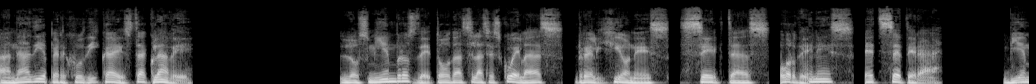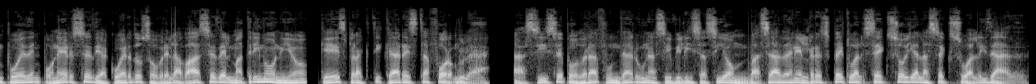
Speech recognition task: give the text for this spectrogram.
A nadie perjudica esta clave, los miembros de todas las escuelas, religiones, sectas, órdenes, etc. Bien pueden ponerse de acuerdo sobre la base del matrimonio, que es practicar esta fórmula. Así se podrá fundar una civilización basada en el respeto al sexo y a la sexualidad.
